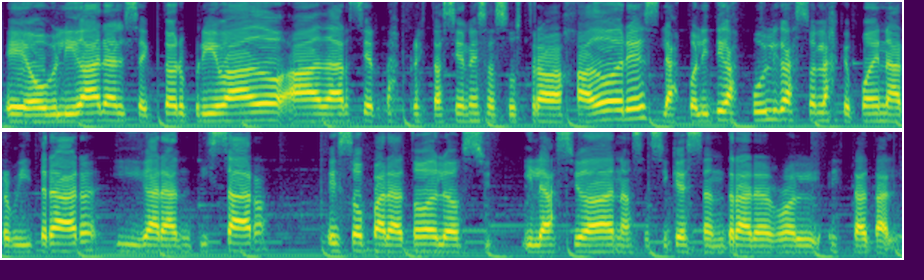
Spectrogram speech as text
eh, obligar al sector privado a dar ciertas prestaciones a sus trabajadores. Las políticas públicas son las que pueden arbitrar y garantizar eso para todos los y las ciudadanas, así que es centrar el rol estatal.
